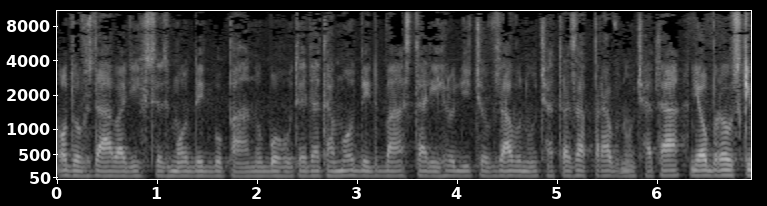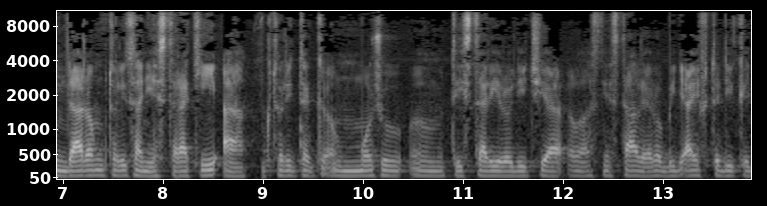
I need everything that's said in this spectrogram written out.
odovzdávať ich cez modlitbu Pánu Bohu. Teda tá modlitba starých rodičov za vnúčata, za pravnúčata je obrovským darom, ktorý sa nestratí a ktorý tak môžu um, tí starí rodičia vlastne stále robiť aj vtedy, keď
